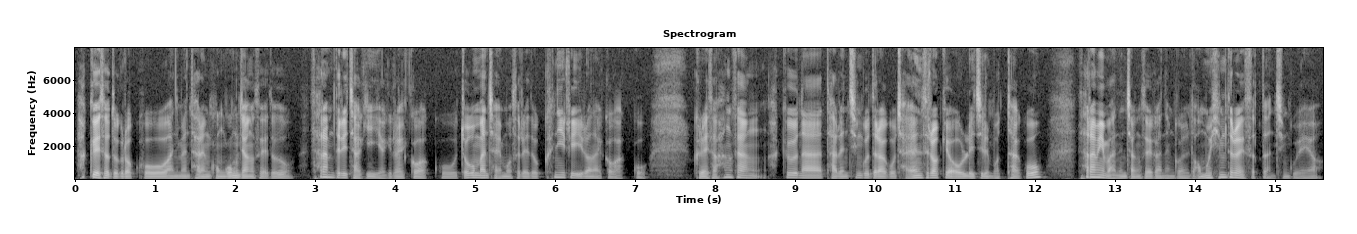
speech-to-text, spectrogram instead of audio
학교에서도 그렇고 아니면 다른 공공장소에도 사람들이 자기 이야기를 할 것 같고 조금만 잘못을 해도 큰일이 일어날 것 같고 그래서 항상 학교나 다른 친구들하고 자연스럽게 어울리질 못하고 사람이 많은 장소에 가는 걸 너무 힘들어 했었던 친구예요.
